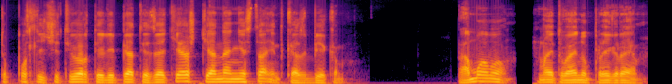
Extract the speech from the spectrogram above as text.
то после четвертой или пятой затяжки она не станет Казбеком. По-моему, мы эту войну проиграем.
